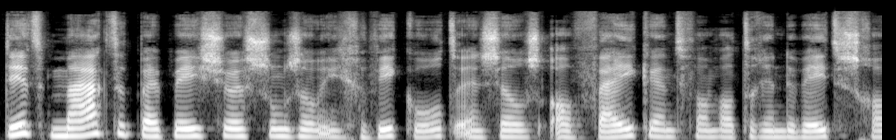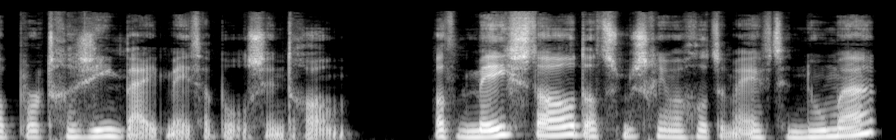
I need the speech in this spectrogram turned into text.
Dit maakt het bij PCOS soms zo ingewikkeld en zelfs afwijkend van wat er in de wetenschap wordt gezien bij het metabolsyndroom. Want meestal, dat is misschien wel goed om even te noemen,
